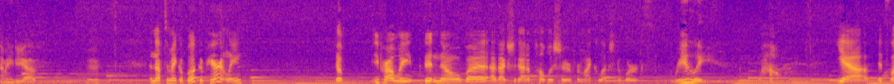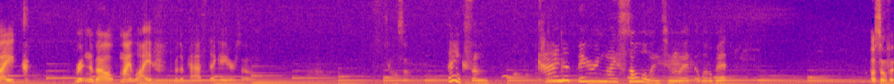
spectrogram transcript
How many do you have? Hmm. Enough to make a book, apparently. Yep. You probably didn't know, but I've actually got a publisher for my collection of works. Really? Wow. Yeah, it's like written about my life for the past decade or so. That's awesome. Thanks. I'm kind of bearing my soul into it a little bit. Oh, so if I,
